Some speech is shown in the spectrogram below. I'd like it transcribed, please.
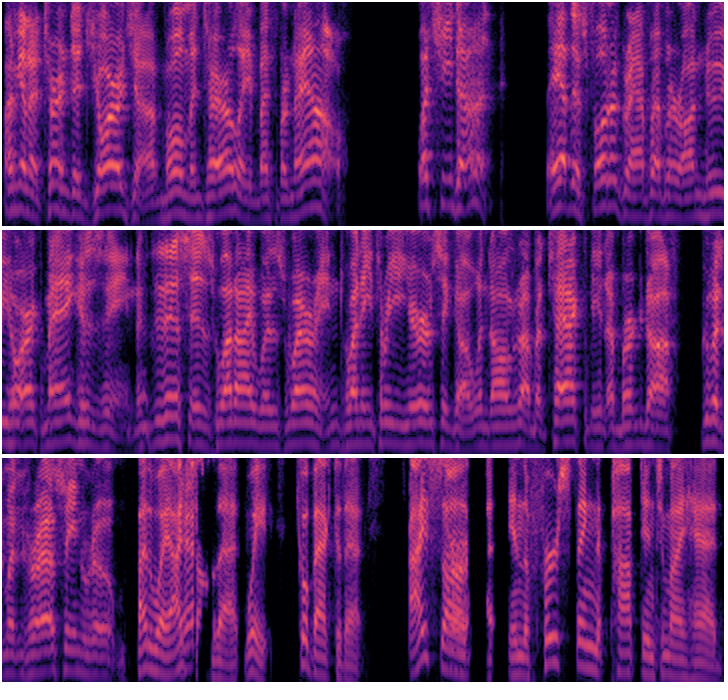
I'm going to turn to Georgia momentarily, but for now, what's she done? They had this photograph of her on New York Magazine. This is what I was wearing 23 years ago when Donald Trump attacked me in a Bergdorf Goodman dressing room. By the way, I Yeah. saw that. Wait, go back to that. I saw Sure. and the first thing that popped into my head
